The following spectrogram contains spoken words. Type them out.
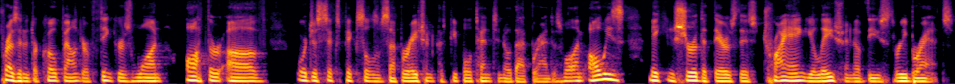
president or co-founder of Thinkers One, author of or just six pixels of separation because people tend to know that brand as well. I'm always making sure that there's this triangulation of these three brands.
